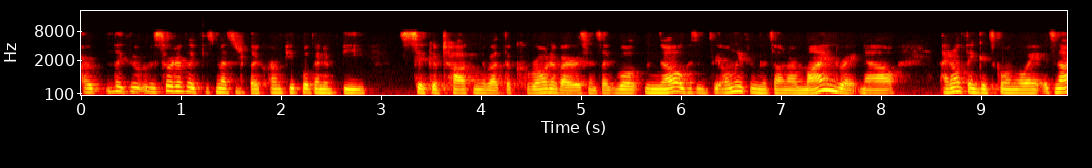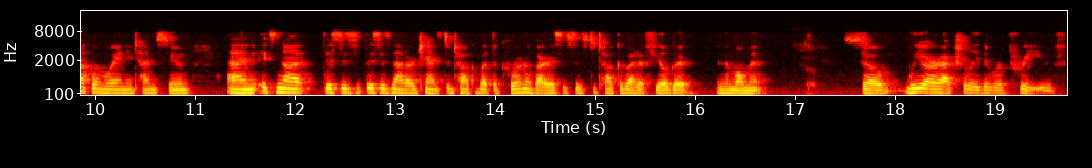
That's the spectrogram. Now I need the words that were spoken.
are like, it was sort of like this message of like, aren't people going to be sick of talking about the coronavirus? And it's like, well, no, because it's the only thing that's on our mind right now. I don't think it's going away. It's not going away anytime soon. And it's not. This is this is not our chance to talk about the coronavirus. This is to talk about it feel good in the moment. So we are actually the reprieve,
